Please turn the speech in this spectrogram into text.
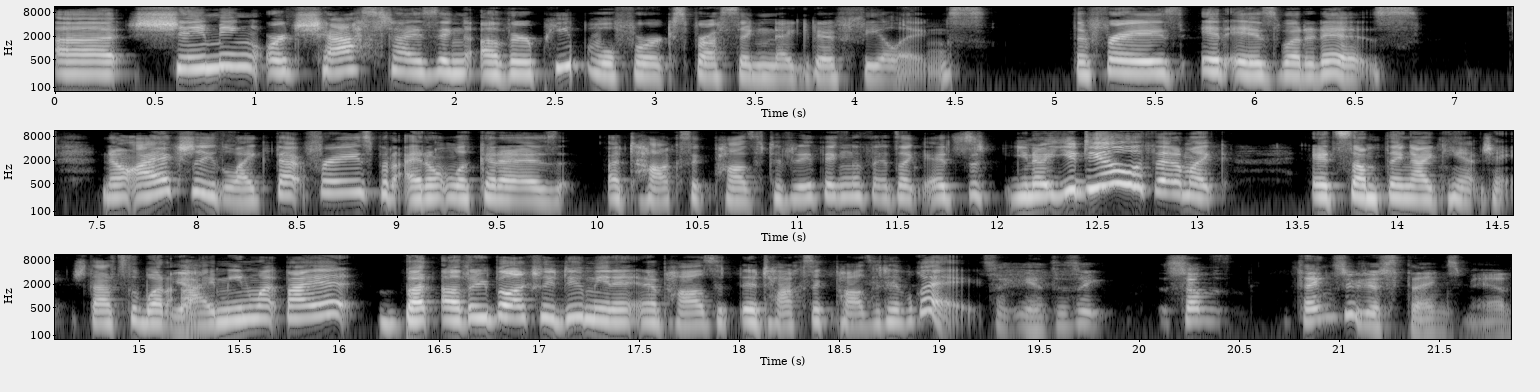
Uh, shaming or chastising other people for expressing negative feelings. The phrase, it is what it is. Now, I actually like that phrase, but I don't look at it as a toxic positivity thing. It's like, it's just, you know, you deal with it. I'm like, it's something I can't change. That's what Yeah. I mean what by it. But other people actually do mean it in a positive, a toxic positive way. It's like yeah, there's like some things are just things, man.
